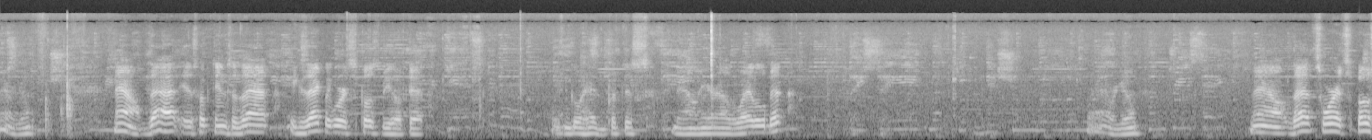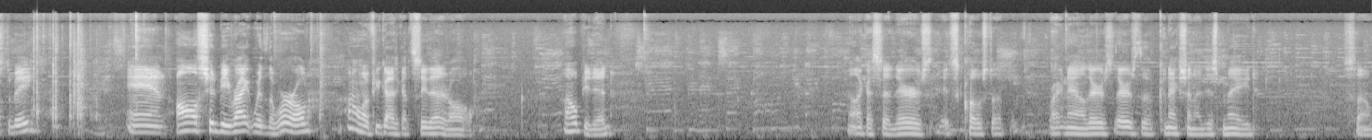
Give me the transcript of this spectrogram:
There we go. Now that is hooked into that exactly where it's supposed to be hooked at. We can go ahead and put this down here out of the way a little bit. There we go. Now that's where it's supposed to be. And all should be right with the world. I don't know if you guys got to see that at all. I hope you did. Like I said, there's it's closed up right now. There's there's the connection I just made. So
